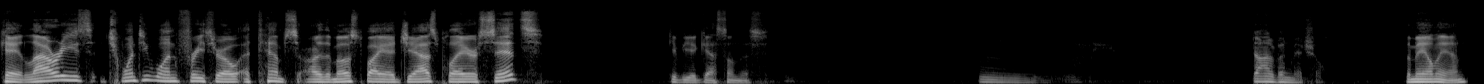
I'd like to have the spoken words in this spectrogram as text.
Okay, Lauri's 21 free throw attempts are the most by a Jazz player since. Give you a guess on this. Mm. Donovan Mitchell. The mailman.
